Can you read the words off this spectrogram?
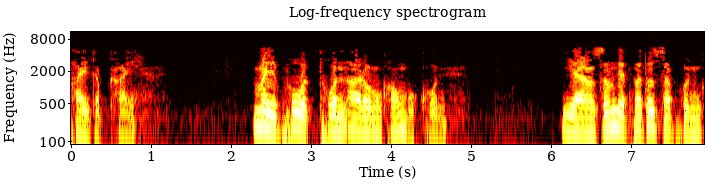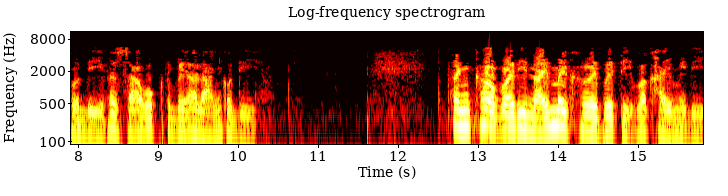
ภัยกับใคร ไม่พูดทนอารมณ์ของบุคคล อย่างสมเด็จพระทศพลก็ดี พระสาวกที่เป็นอาหารก็ดี ท่านเข้าไปที่ไหนไม่เคยไปติว่าใครไม่ดี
